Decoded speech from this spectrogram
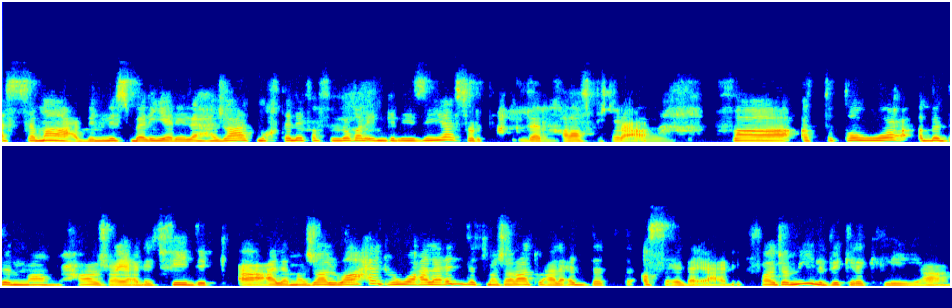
السماع بالنسبة لي للهجات مختلفة في اللغة الإنجليزية صرت أقدر. خلاص بسرعة. فالتطوع ابدا ما هو حاجة يعني تفيدك على مجال واحد هو على عدة مجالات وعلى عدة أصعدة يعني. فجميل فكرك لي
